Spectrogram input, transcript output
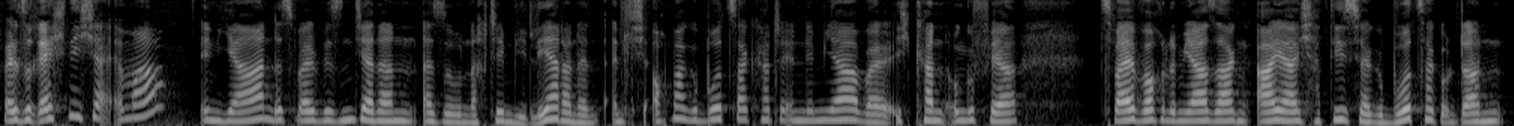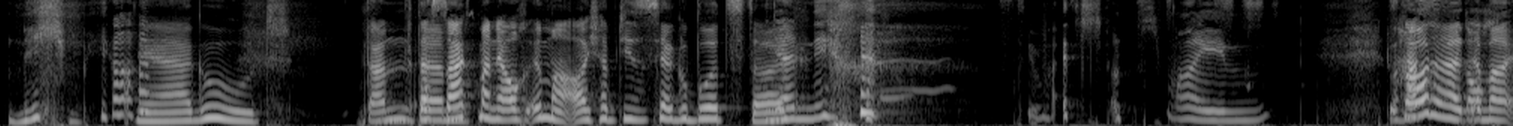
Weil so rechne ich ja immer in Jahren, das, weil wir sind ja dann, also nachdem die Lea dann endlich auch mal Geburtstag hatte in dem Jahr, weil ich kann ungefähr zwei Wochen im Jahr sagen, ah ja, ich habe dieses Jahr Geburtstag und dann nicht mehr. Ja, gut. Dann, Das ähm, sagt man ja auch immer. Oh, ich habe dieses Jahr Geburtstag. Ja, nee. Sie weiß schon, was ich meine. Du Das hast halt immer erst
